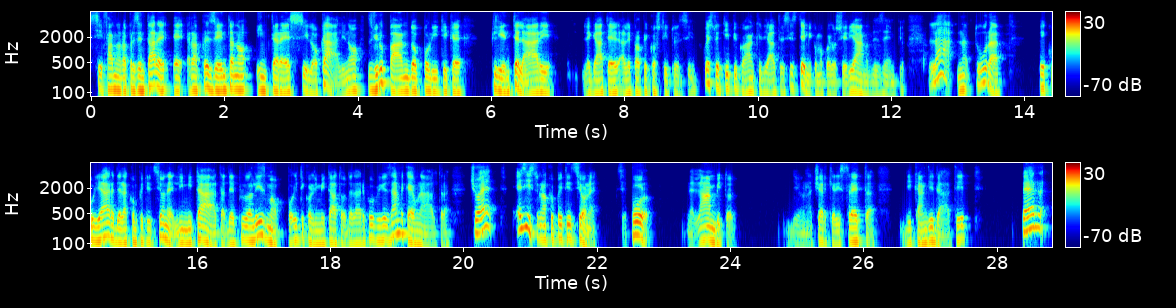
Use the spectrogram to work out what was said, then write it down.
si fanno rappresentare e rappresentano interessi locali, no? sviluppando politiche clientelari legate alle proprie constituency. Questo è tipico anche di altri sistemi, come quello siriano, ad esempio. La natura peculiare della competizione limitata, del pluralismo politico limitato della Repubblica Islamica è un'altra, cioè esiste una competizione, seppur nell'ambito di una cerchia ristretta di candidati, per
